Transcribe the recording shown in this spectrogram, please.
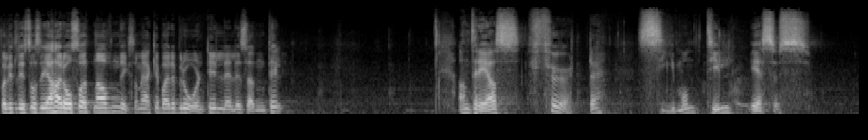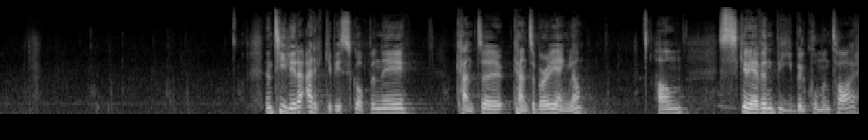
Får litt lyst til å si jeg har også et navn. liksom, Jeg er ikke bare broren til eller sønnen til. Andreas førte Simon til Jesus. Den tidligere erkebiskopen i Canter, Canterbury i England han skrev en bibelkommentar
